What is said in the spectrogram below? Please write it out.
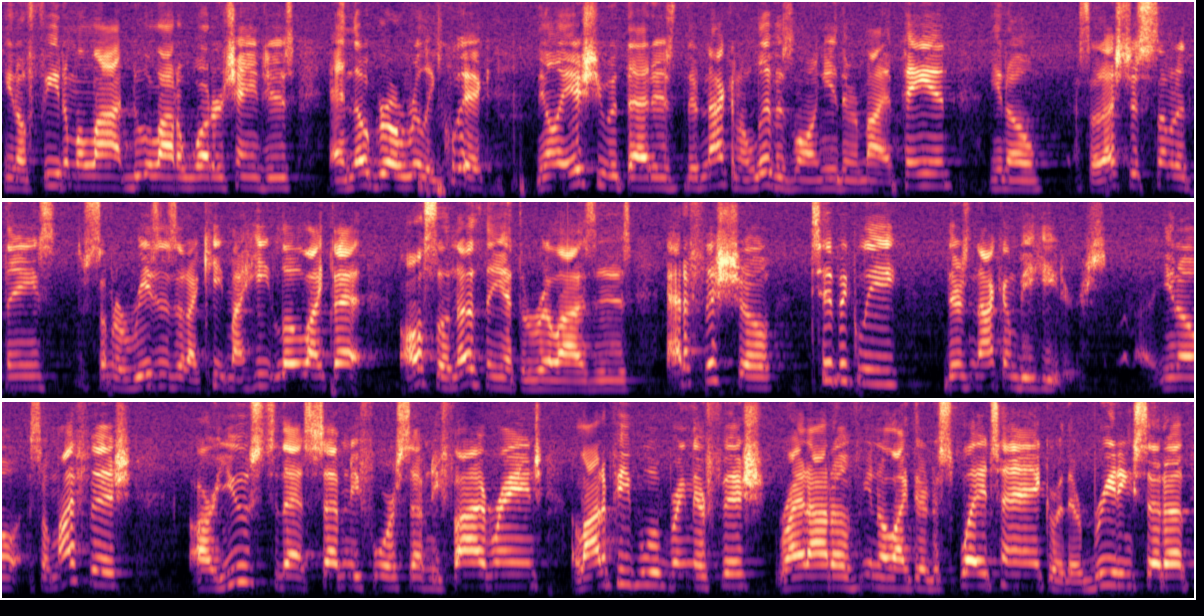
you know, feed them a lot, do a lot of water changes, and they'll grow really quick. The only issue with that is they're not going to live as long either, in my opinion. You know, so that's just some of the things, some of the reasons that I keep my heat low like that. Also, another thing you have to realize is at a fish show, typically there's not going to be heaters. You know, so my fish are used to that 74, 75 range. A lot of people will bring their fish right out of, you know, like their display tank or their breeding setup.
